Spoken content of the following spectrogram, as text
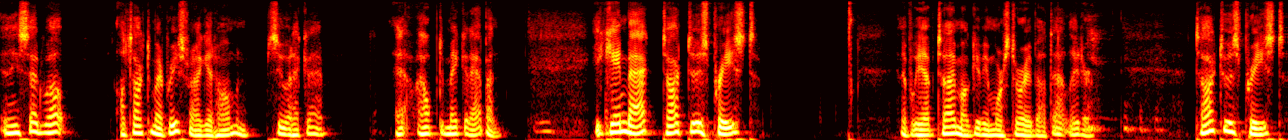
And he said, well, I'll talk to my priest when I get home and see what I can help to make it happen. He came back, talked to his priest, if we have time, I'll give you more story about that later. talked to his priest,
